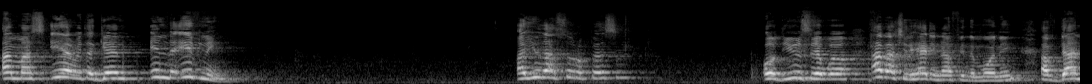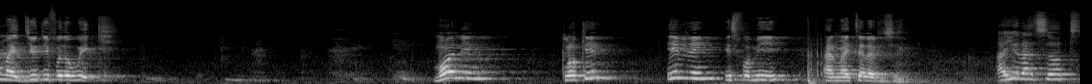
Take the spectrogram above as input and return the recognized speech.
I must hear it again in the evening? Are you that sort of person? Or do you say, Well, I've actually had enough in the morning, I've done my duty for the week? Morning, clocking, evening is for me and my television. Are you that sort?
